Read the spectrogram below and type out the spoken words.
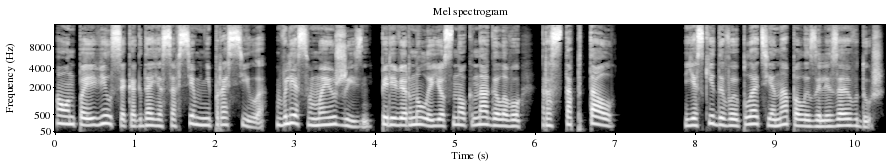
А он появился, когда я совсем не просила, влез в мою жизнь, перевернул ее с ног на голову, растоптал. Я скидываю платье на пол и залезаю в душ.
